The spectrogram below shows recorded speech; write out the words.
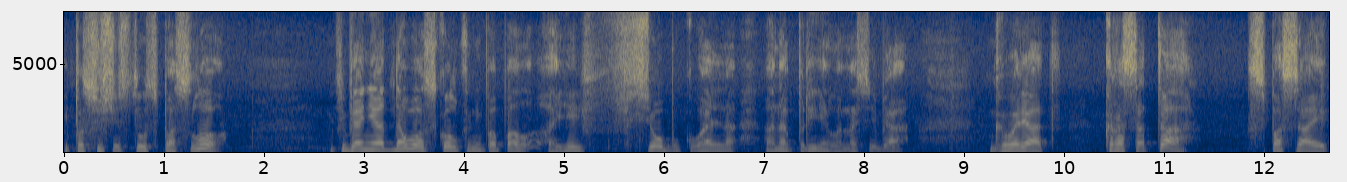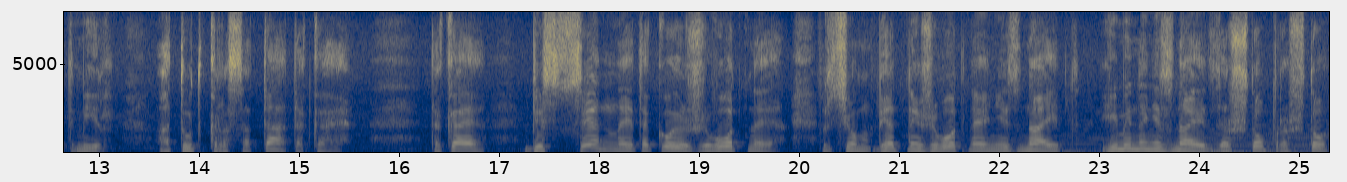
и по существу спасло, у тебя ни одного осколка не попал, а ей все буквально она приняла на себя. Говорят, красота спасает мир, а тут красота такая, такая бесценное такое животное, причем бедное животное не знает, именно не знает за что, про что.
